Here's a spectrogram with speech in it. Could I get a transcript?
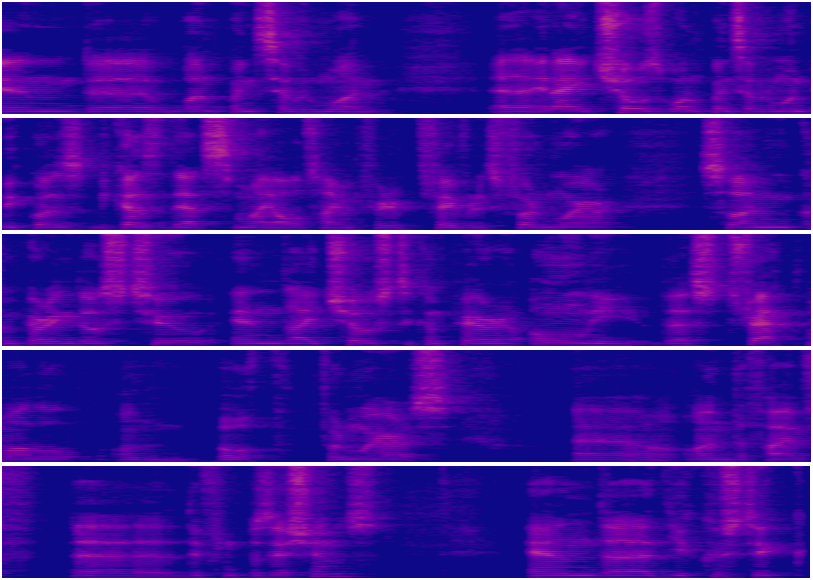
and uh, 1.71. Uh, and I chose 1.71 because, because that's my all-time favorite firmware. So I'm comparing those two and I chose to compare only the Strat model on both firmwares uh, on the five uh, different positions and uh, the acoustic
